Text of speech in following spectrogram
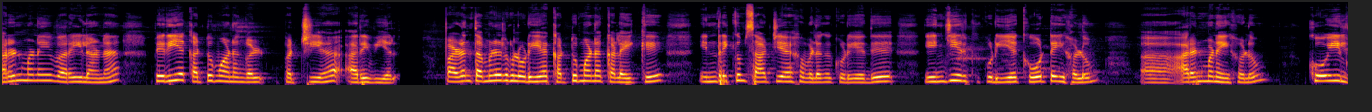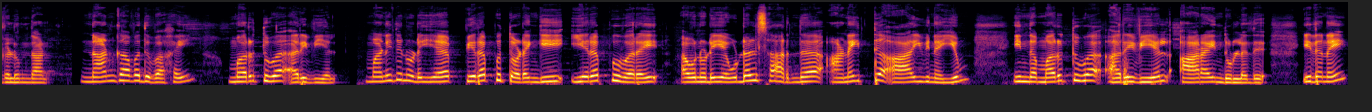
அரண்மனை வரையிலான பெரிய கட்டுமானங்கள் பற்றிய அறிவியல். பழந்தமிழர்களுடைய கட்டுமான கலைக்கு இன்றைக்கும் சாட்சியாக விளங்கக்கூடியது எஞ்சி இருக்கக்கூடிய கோட்டைகளும் அரண்மனைகளும் கோயில்களும் தான். நான்காவது வகை மருத்துவ அறிவியல். மனிதனுடைய பிறப்பு தொடங்கி இறப்பு வரை அவனுடைய உடல் சார்ந்த அனைத்து ஆய்வினையும் இந்த மருத்துவ அறிவியல் ஆராய்ந்துள்ளது. இதனை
